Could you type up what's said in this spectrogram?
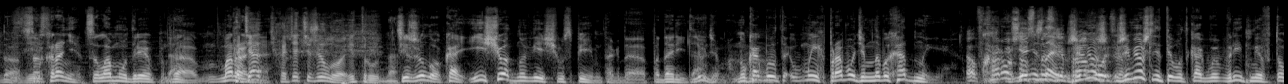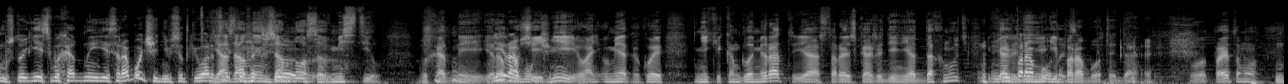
Да, здесь. сохраняет целомудрие, да, морально. Хотя, хотя тяжело и трудно. Тяжело, Кай. И еще одну вещь успеем тогда подарить людям. Ну, как бы вот мы их проводим на выходные. А в хорошем Я не смысле знаю, живешь, проводим. живешь ли ты вот как бы в ритме в том, что есть выходные, есть рабочие дни, все-таки у Я артистов всё- давным-давно совместил выходные и, И рабочие, рабочие. дни. У меня какой некий конгломерат. Я стараюсь каждый день и отдохнуть, и, И каждый день и поработать. поработать. Да. Вот, поэтому э,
